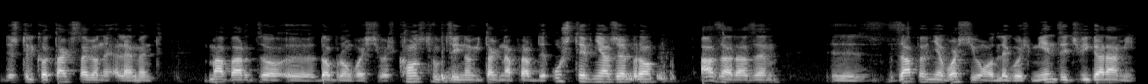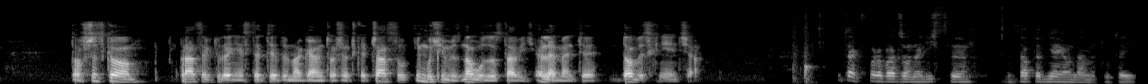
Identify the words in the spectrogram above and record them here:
gdyż tylko tak wstawiony element ma bardzo y, dobrą właściwość konstrukcyjną i tak naprawdę usztywnia żebro, a zarazem y, zapewnia właściwą odległość między dźwigarami. To wszystko prace, które niestety wymagają troszeczkę czasu i musimy znowu zostawić elementy do wyschnięcia. I tak wprowadzone listwy zapewniają nam tutaj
